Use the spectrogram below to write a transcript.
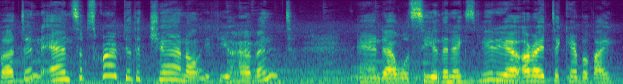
button and subscribe to the channel if you haven't. And I will see you in the next video. Alright, take care, bye-bye.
